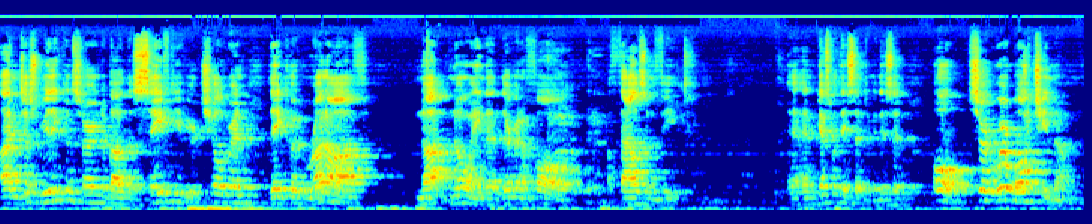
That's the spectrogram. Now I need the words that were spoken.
I'm just really concerned about the safety of your children. They could run off not knowing that they're going to fall a thousand feet. And, guess what they said to me? They said, Oh, sir, we're watching them.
